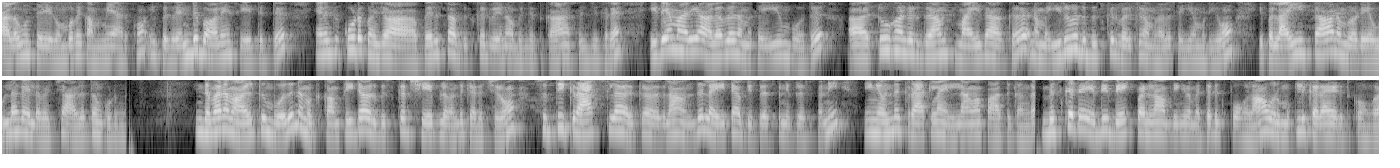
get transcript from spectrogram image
அளவும் சரி ரொம்பவே கம்மியாக இருக்கும். இப்போ இது ரெண்டு பாலையும் சேர்த்துட்டு எனக்கு கூட கொஞ்சம் uh, பெருசாக பிஸ்கட் வேணும் அப்படிங்கிறதுக்காக நான் செஞ்சுக்கிறேன். இதே மாதிரி அளவில் நம்ம செய்யும்போது டூ ஹண்ட்ரட் கிராம்ஸ் மைதாவுக்கு நம்ம இருபது பிஸ்கட் வரைக்கும் நம்மளால் செய்ய முடியும். இப்போ லைட்டாக நம்மளுடைய உள்ளங்கையில் வச்சு அழுத்தம் கொடுங்க. இந்த மாதிரி நம்ம அழுத்தும் போது நமக்கு கம்ப்ளீட்டாக ஒரு பிஸ்கட் ஷேப்பில் வந்து கிடச்சிரும். சுற்றி கிராக்ஸ்லாம் இருக்கிறதெல்லாம் வந்து லைட்டாக அப்படி ப்ரெஸ் பண்ணி ப்ரெஸ் பண்ணி நீங்கள் வந்து கிராக்லாம் இல்லாமல் பார்த்துக்கோங்க பிஸ்கட்டை எப்படி பேக் பண்ணலாம் அப்படிங்கிற மெத்தடுக்கு போகலாம். ஒரு முக்லி கடாய் எடுத்துக்கோங்க.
